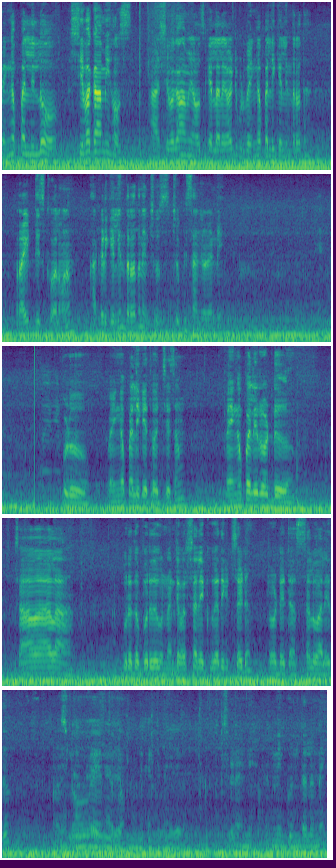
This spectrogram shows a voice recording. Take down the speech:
వెంగపల్లిలో శివగామి హౌస్. ఆ శివగామి హౌస్కి వెళ్ళాలి కాబట్టి ఇప్పుడు వెంగపల్లికి వెళ్ళిన తర్వాత రైట్ తీసుకోవాలి మనం. అక్కడికి వెళ్ళిన తర్వాత నేను చూసి చూపిస్తాను చూడండి. ఇప్పుడు వెంగపల్లికి అయితే వచ్చేసాం. వెంగపల్లి రోడ్డు చాలా బురద బురదగా ఉంది. అంటే వర్షాలు ఎక్కువ కదా ఇటు సైడ్ రోడ్ అయితే అస్సలు మనం స్లోగా వెళ్తున్నాం. చూడండి అన్ని గుంతలు ఉన్నాయి.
